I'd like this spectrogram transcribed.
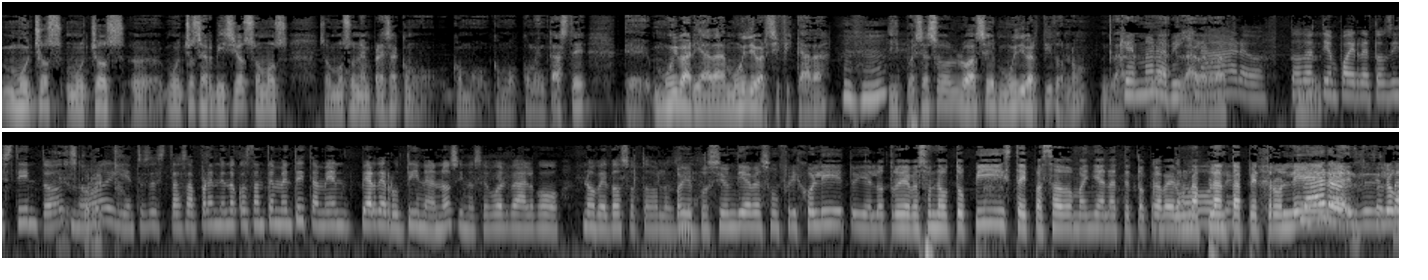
muchos muchos eh, muchos servicios somos somos una empresa como como, como comentaste, eh, muy variada, muy diversificada, y pues eso lo hace muy divertido, ¿no? La, Qué maravilla. claro, todo el tiempo hay retos distintos, ¿no? Y entonces estás aprendiendo constantemente y también pierde rutina, ¿no? Si no se vuelve algo novedoso todos los días. Oye, pues si un día ves un frijolito y el otro día ves una autopista y pasado mañana te toca ver una planta petrolera, y luego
